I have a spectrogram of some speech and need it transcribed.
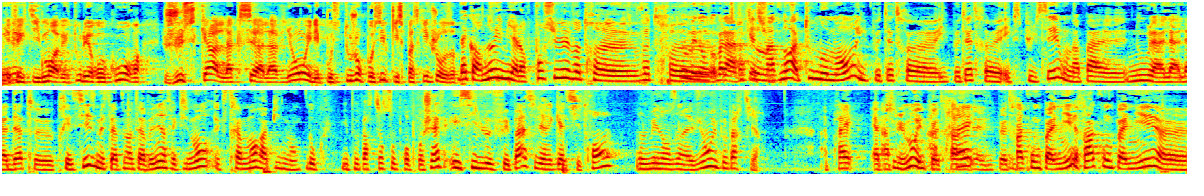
effectivement, avec tous les recours, jusqu'à l'accès à l'avion, il est toujours possible qu'il se passe quelque chose. D'accord, Noémie, alors poursuivez votre. votre non, mais donc voilà, maintenant, à tout moment, il peut être, euh, il peut être euh, expulsé. On n'a pas, nous, la, la, date précise, mais ça peut intervenir effectivement extrêmement rapidement. Donc, il peut partir son propre chef et s'il ne le fait pas, s'il est récalcitrant, on le met dans un avion, il peut partir. Après, Absolument, il peut, être, il peut être accompagné, raccompagné. Euh,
